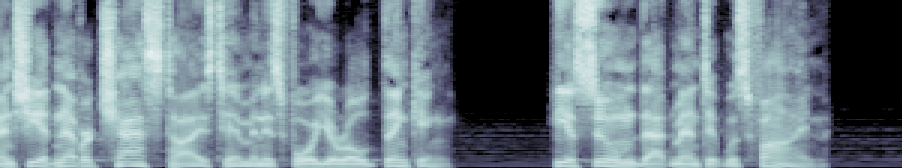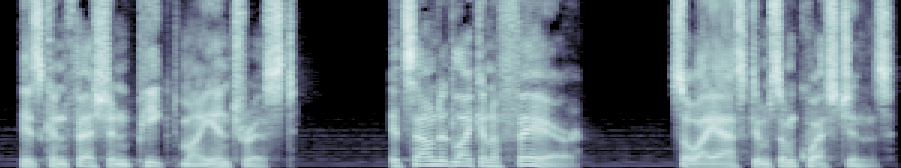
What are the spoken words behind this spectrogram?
and she had never chastised him in his four-year-old thinking. He assumed that meant it was fine. His confession piqued my interest. It sounded like an affair, so I asked him some questions.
